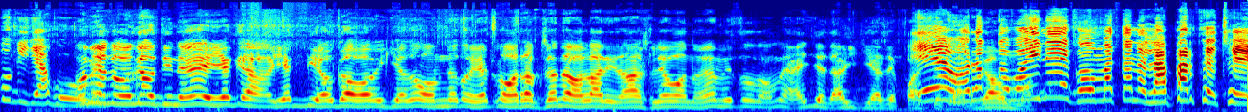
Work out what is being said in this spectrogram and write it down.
પૂગી જાહું અમે તો અગાઉ થી એક એક દી અગાઉ આવી ગયા તો અમને તો એટલો હરખ છે ને હલારી રાસ લેવાનો એમ મિત્રો તો અમે આજે જ આવી ગયા છે પાંચ એ હરખ તો હોય ને ગૌ માતાના લાભાર્થે છે.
